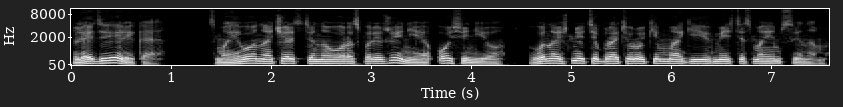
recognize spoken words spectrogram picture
«Леди Эрика, с моего начальственного распоряжения осенью вы начнете брать уроки магии вместе с моим сыном,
